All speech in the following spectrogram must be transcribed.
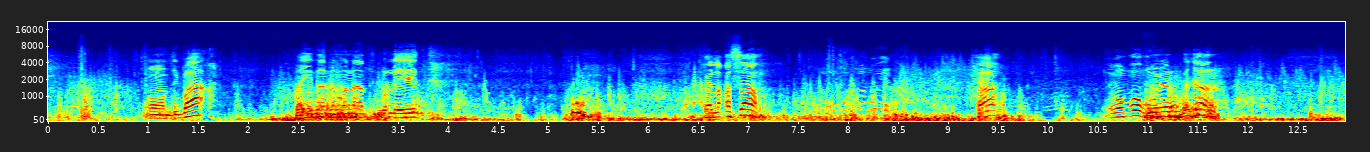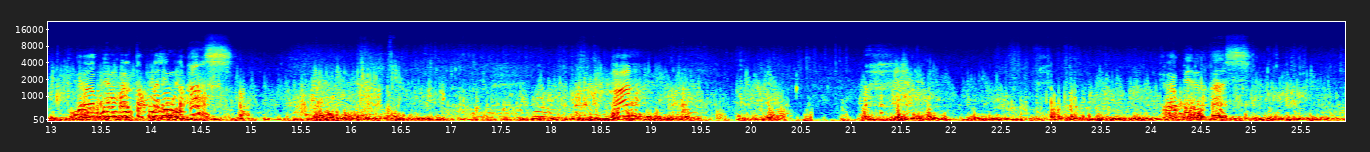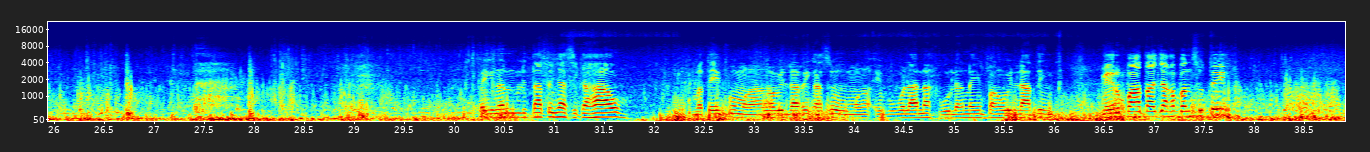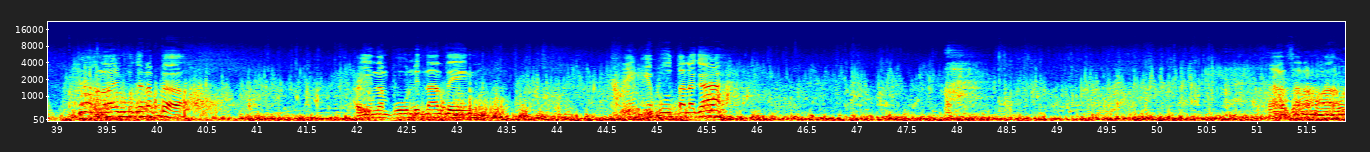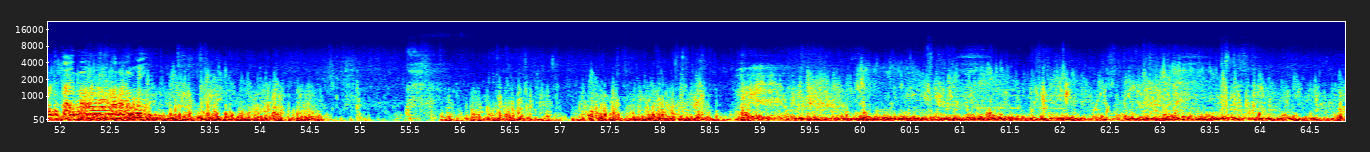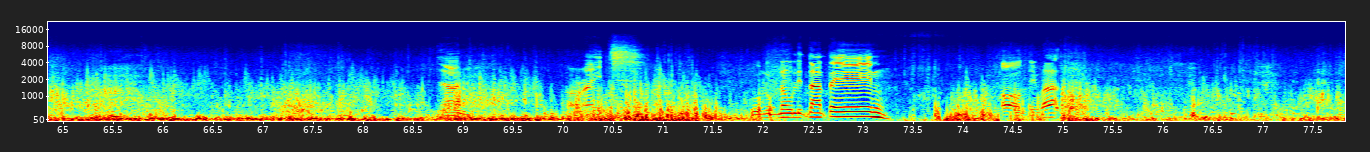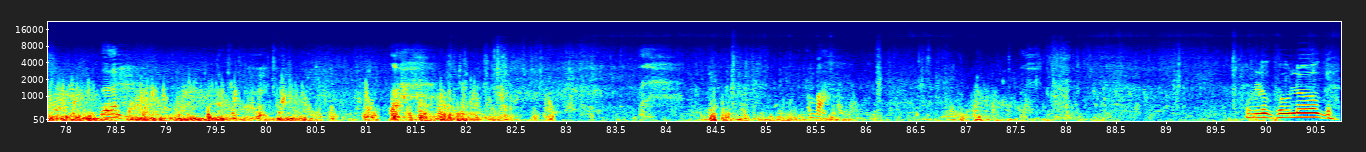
Oh, di ba? Painan naman natin ulit. Kalakas ah. Ha? Ewan ko kung meron pa dyan. Grabe ang baltak na yung lakas. Ha? Grabe ang lakas. Pahingan ulit natin yan si Kahaw. Matay po mga ngawil na rin kaso mga ibo wala na. Ulang na yung pangawil natin. Meron pa ata dyan kabansot eh. Yan ay maghanap ka. Pahingan po ulit natin. Thank you po talaga. Ah, sana makahuli tayo ng marami. Yan. Alright. Hulog na ulit natin. Oh, di ba? Aba. Hulog-hulog.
